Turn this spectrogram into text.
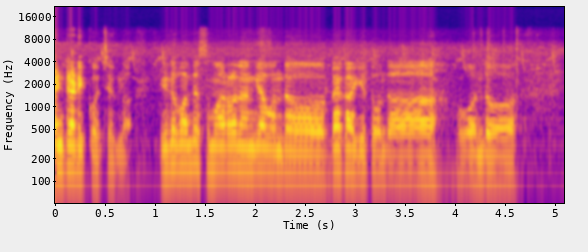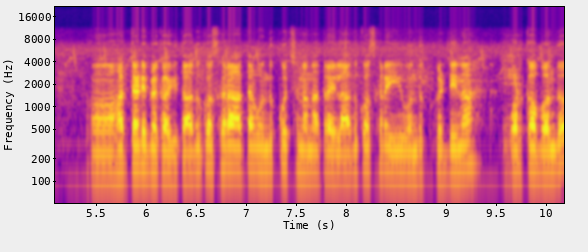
ಎಂಟಡಿ ಕೂಚುಗಳು ಇದು ಬಂದು ಸುಮಾರು ನನಗೆ ಒಂದು ಬೇಕಾಗಿತ್ತು. ಒಂದು ಒಂದು ಹತ್ತಡಿ ಬೇಕಾಗಿತ್ತು. ಅದಕ್ಕೋಸ್ಕರ ಆ ಥರ ಒಂದು ಕುಚ್ಚು ನನ್ನ ಹತ್ರ ಇಲ್ಲ. ಅದಕ್ಕೋಸ್ಕರ ಈ ಒಂದು ಕಡ್ಡಿನ ಹೊಡ್ಕೊಬಂದು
